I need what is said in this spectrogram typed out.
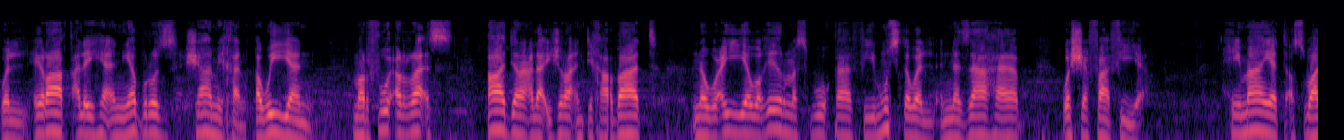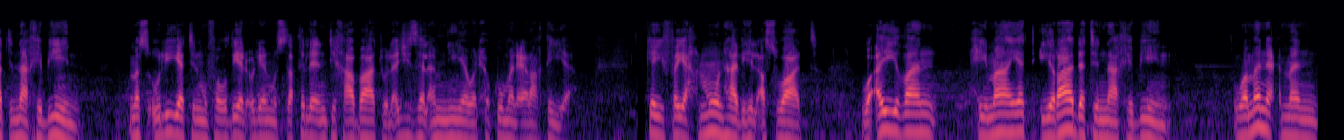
والعراق عليه أن يبرز شامخا قويا مرفوع الرأس قادرا على إجراء انتخابات نوعية وغير مسبوقة في مستوى النزاهة والشفافية. حماية أصوات الناخبين مسؤولية المفوضية العليا المستقلة للانتخابات والأجهزة الأمنية والحكومة العراقية. كيف يحمون هذه الأصوات؟ وأيضا حماية إرادة الناخبين. ومنع من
